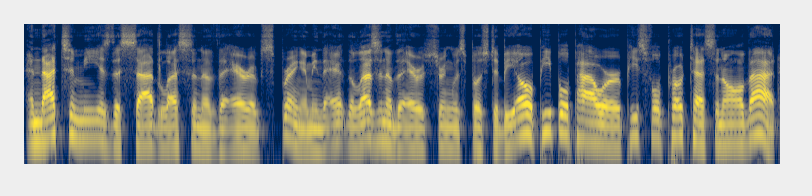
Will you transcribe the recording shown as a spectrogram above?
And that to me is the sad lesson of the Arab Spring. I mean, the, the lesson of the Arab Spring was supposed to be, oh, people power, peaceful protests, and all that.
